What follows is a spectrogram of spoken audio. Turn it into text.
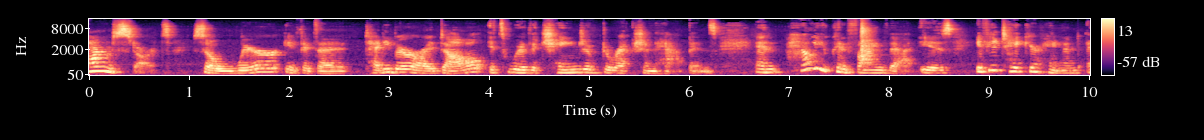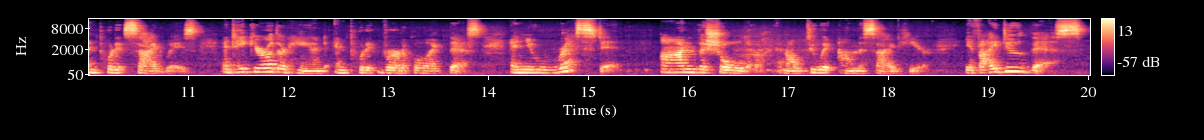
arm starts. So where, if it's a teddy bear or a doll, it's where the change of direction happens. And how you can find that is if you take your hand and put it sideways, and take your other hand and put it vertical like this, and you rest it on the shoulder, and I'll do it on the side here. If I do this,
